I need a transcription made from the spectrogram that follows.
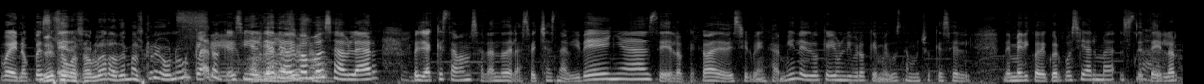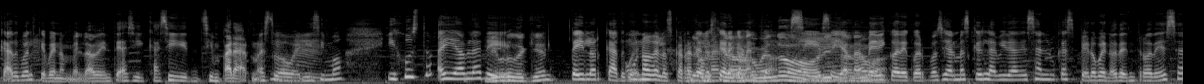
Bueno, pues De eso el- vas a hablar, además, creo, ¿no? Claro que sí. El día de hoy eso. vamos a hablar, pues ya que estábamos hablando de las fechas navideñas, de lo que acaba de decir Benjamín, les digo que hay un libro que me gusta mucho que es el de Médico de Cuerpos y Almas de Taylor Cadwell, que bueno, me lo aventé así casi sin parar, ¿no? Estuvo Ujú. buenísimo. Y justo ahí habla de... ¿Libro de quién? Taylor Cadwell. Uno de los que De los que recomendó. recomendó. Sí, ahorita se llama Nava. Médico de Cuerpos y Almas, que es la vida de San Lucas, pero bueno, dentro de esa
